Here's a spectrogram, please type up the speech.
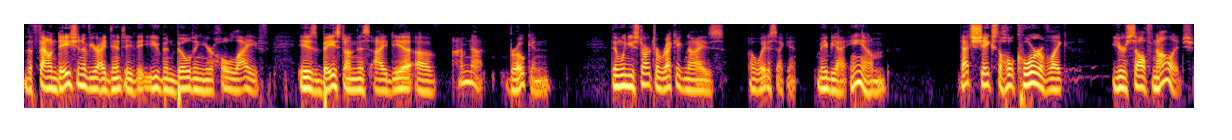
the foundation of your identity that you've been building your whole life is based on this idea of I'm not broken, then when you start to recognize, oh wait a second, maybe I am, that shakes the whole core of like your self knowledge.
